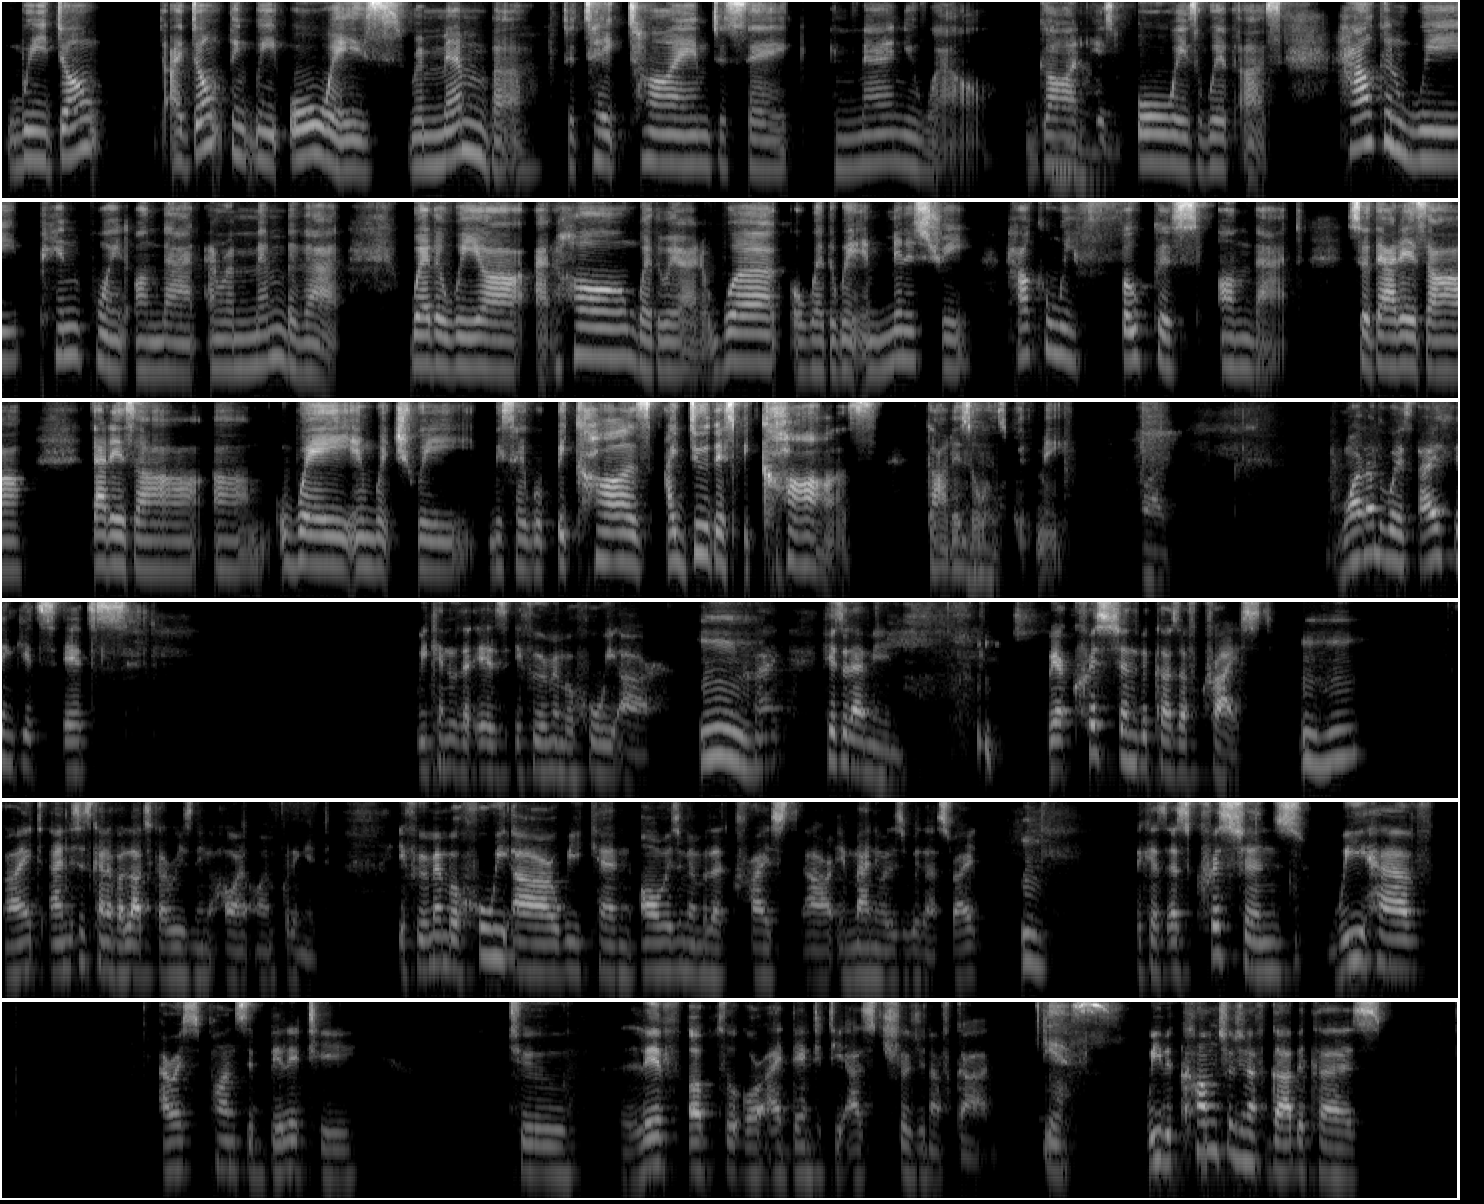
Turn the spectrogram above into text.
we don't I don't think we always remember to take time to say, Emmanuel, God mm. is always with us. How can we pinpoint on that and remember that, whether we are at home, whether we're at work, or whether we're in ministry? How can we focus on that? So that is our that is our um, way in which we we say, well, because I do this because God is mm-hmm. always with me. Right one of the ways I think it's it's we can do that is if we remember who we are. Mm. Right? Here's what I mean. we are Christians because of Christ. Mm-hmm. Right? And this is kind of a logical reasoning how, I, am putting it. If we remember who we are, we can always remember that Christ, our Emmanuel, is with us, right? Mm. Because as Christians, we have a responsibility to live up to our identity as children of God. Yes. We become children of God because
